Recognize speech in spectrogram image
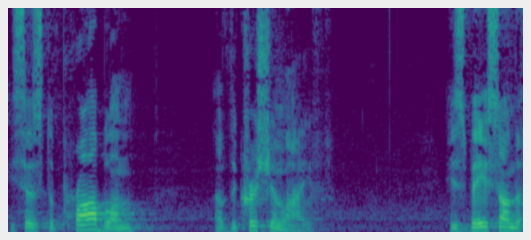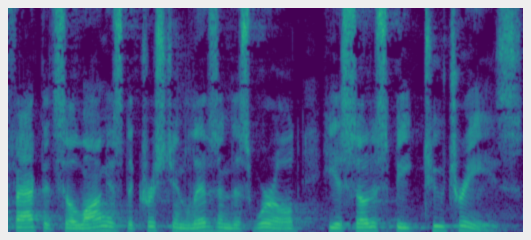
He says the problem of the Christian life is based on the fact that so long as the Christian lives in this world, he is, so to speak, two trees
